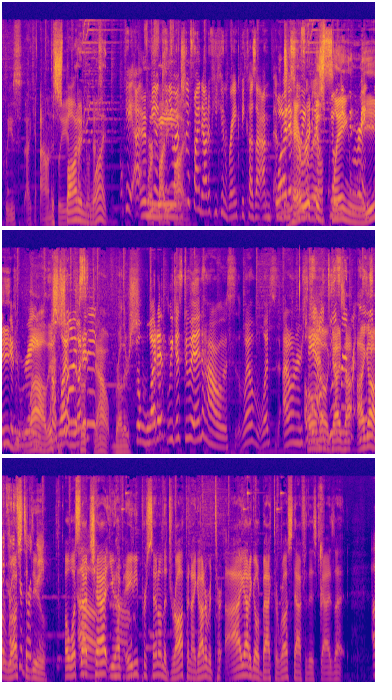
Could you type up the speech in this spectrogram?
please. I, can, I The honestly. spot in feel like that's- what? Okay, I, And Mia, can you actually find out if he can rank? Because I, I'm. I'm What if so Tarik is curious. So he playing can rank, he league. Wow, this But is what- what if- cooked out, brothers. So what if we just do it in house? Well, what's I don't understand. Oh no, guys, I, I got because it's Rust your to do. Birthday. Oh, what's that Oh, chat? You have oh. 80% on the drop, and I gotta return. I gotta go back to Rust after this, guys. That. Oh.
